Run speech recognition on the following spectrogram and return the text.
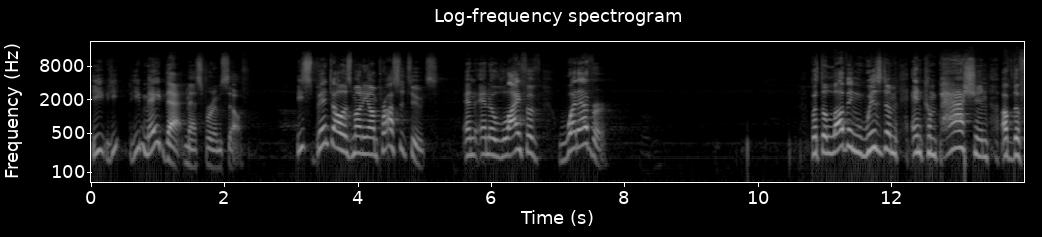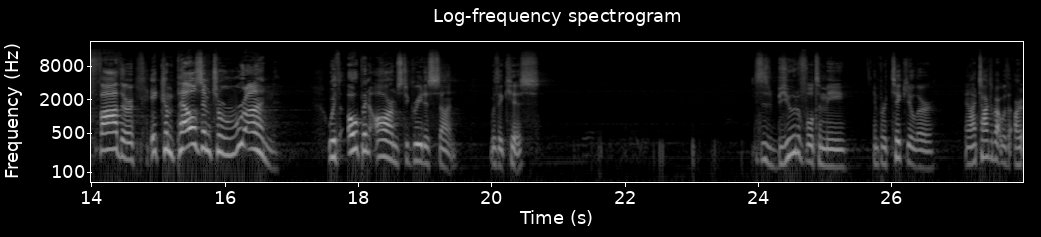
He, he, he made that mess for himself. He spent all his money on prostitutes and, and a life of whatever. But the loving wisdom and compassion of the Father, it compels him to run with open arms to greet his son with a kiss. This is beautiful to me in particular, and I talked about, with our,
